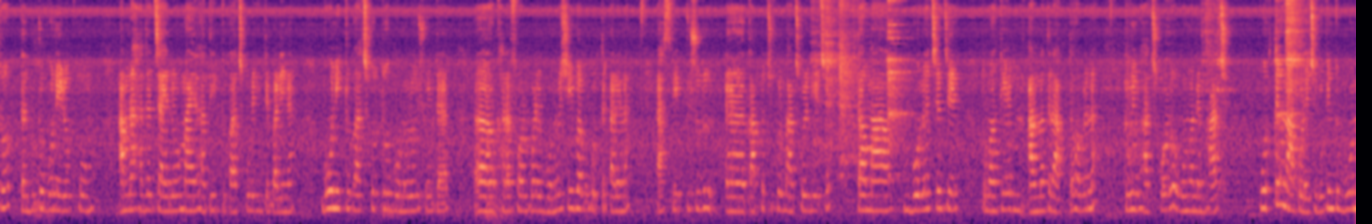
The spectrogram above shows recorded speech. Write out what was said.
তো তার দুটো বোন এরকম। আমরা হাজার চাইলেও মায়ের হাতে একটু কাজ করে দিতে পারি না। বোন একটু কাজ করতো, বোনেরও শরীরটা খারাপ হওয়ার পরে বোনও সেইভাবে করতে পারে না। আজকে একটু শুধু কাপড় চোপড় ভাজ করে দিয়েছে। তাও মা বলেছে যে, তোমাকে আলনাতে রাখতে হবে না। তুমি ভাজ করো মানে ভাজ করতেও না করেছিল। কিন্তু বোন,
